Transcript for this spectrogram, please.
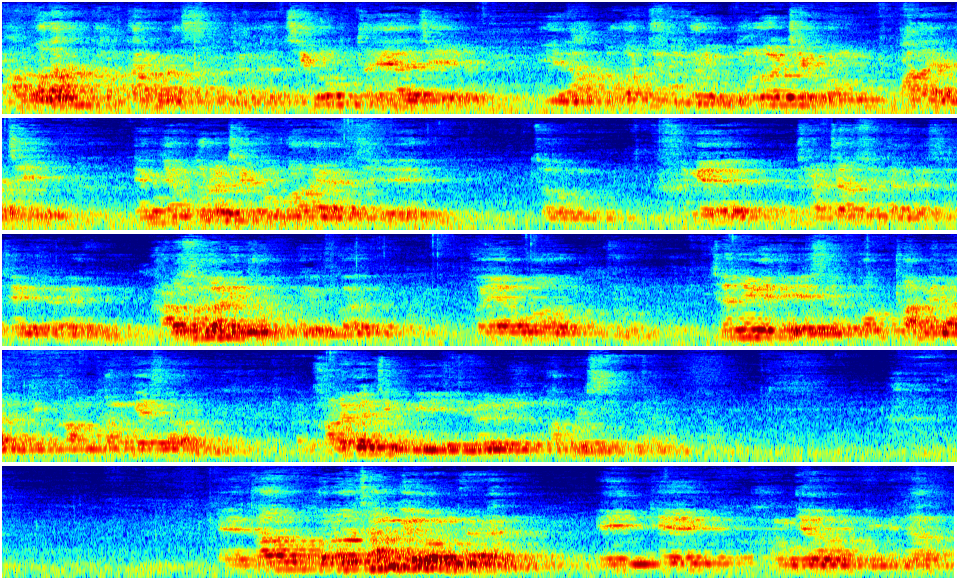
나무마다 다 따라놨습니다. 그래서 지금부터 해야지 이 나무가 충분히 물을 제공받아야지 영양분을 제공받아야지 좀 크게 잘 자랄 수 있다 그래서 저희들 가로수 관리도 하고 있고 거의 뭐 전역에 대해서 꽃탑이라든지 간판 개선, 가로면 정비를 하고 있습니다. 네, 다음 언어 장벽 없는 APEC 환경입니다.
